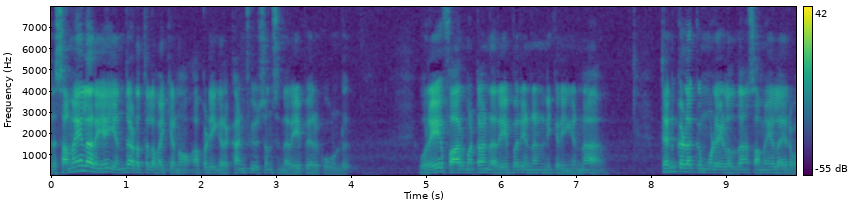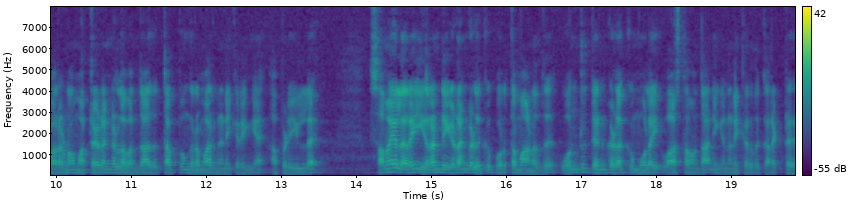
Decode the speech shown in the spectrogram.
இந்த சமையலறையை எந்த இடத்துல வைக்கணும் அப்படிங்கிற கன்ஃபியூஷன்ஸ் நிறைய பேருக்கு உண்டு. ஒரே ஃபார்மட்டாக நிறைய பேர் என்ன நினைக்கிறீங்கன்னா தென்கிழக்கு மூலையில் தான் சமையலறை வரணும் மற்ற இடங்களில் வந்தால் அது தப்புங்கிற மாதிரி நினைக்கிறீங்க. அப்படி இல்லை. சமையலறை இரண்டு இடங்களுக்கு பொருத்தமானது. ஒன்று தென்கிழக்கு மூலை வாஸ்தவம் தான் நீங்கள் நினைக்கிறது கரெக்டு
